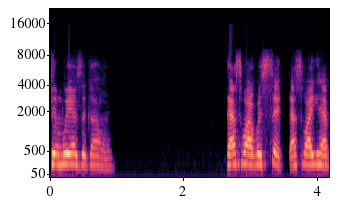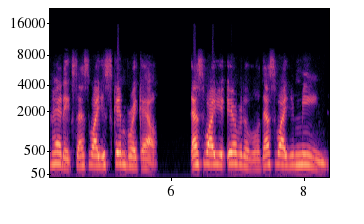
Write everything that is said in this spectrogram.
then where's it going? That's why we're sick. That's why you have headaches. That's why your skin break out. That's why you're irritable. That's why you're mean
